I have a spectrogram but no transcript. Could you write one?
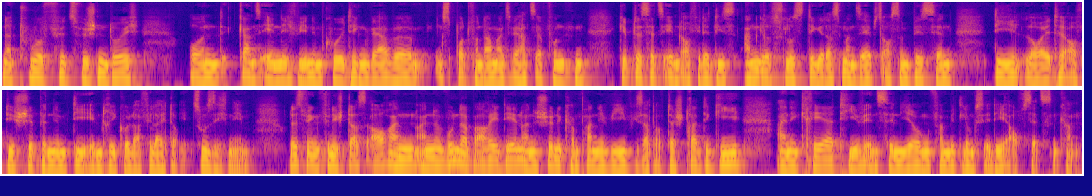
Natur für zwischendurch Und ganz ähnlich wie in dem kultigen Werbespot von damals, wer hat's erfunden, gibt es jetzt eben auch wieder dieses Angriffslustige, dass man selbst auch so ein bisschen die Leute auf die Schippe nimmt, die eben Ricola vielleicht auch zu sich nehmen. Und deswegen finde ich das auch ein, eine wunderbare Idee und eine schöne Kampagne, wie, wie gesagt, auf der Strategie eine kreative Inszenierung, Vermittlungsidee aufsetzen kann.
